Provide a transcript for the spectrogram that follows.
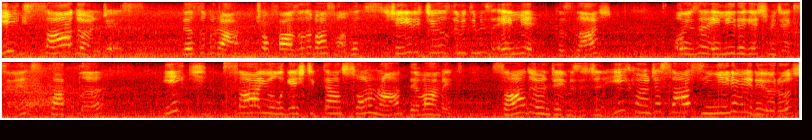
ilk sağa döneceğiz. Gazı bırak. Çok fazla da basma. Hız, şehir içi hız limitimiz 50 kızlar. O yüzden 50'yi de geçmeyeceksiniz. Tatlı. İlk sağ yolu geçtikten sonra devam et. Sağa döneceğimiz için ilk önce sağ sinyali veriyoruz.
